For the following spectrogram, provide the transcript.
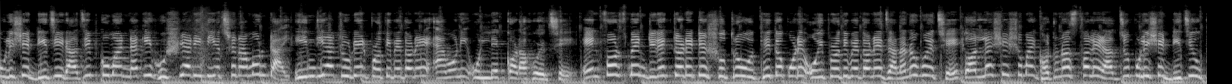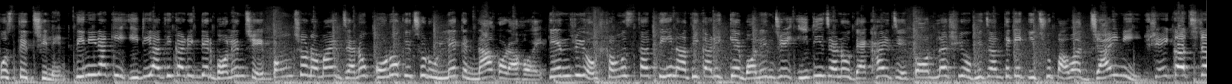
পুলিশের ডিজি রাজীব কুমার নাকি হুঁশিয়ারি দিয়েছেন এমনটাই। ইন্ডিয়া টুডের প্রতিবেদনে এমনই উল্লেখ করা হয়েছে। এনফোর্সমেন্ট ডিরেক্টরেটের সূত্র উদ্ধৃত করে ওই প্রতিবেদনে জানানো হয়েছে, তল্লাশির সময় ঘটনাস্থলে রাজ্য পুলিশের ডিজি উপস্থিত ছিলেন। তিনি নাকি ইডি আধিকারিকদের বলেন যে, পঞ্চনামায় যেন কোনো কিছুর উল্লেখ না করা হয়। কেন্দ্রীয় সংস্থা তিন আধিকারিককে বলেন যে, ইডি যেন দেখায় যে, তল্লাশি অভিযান থেকে কিছু পাওয়া যায়নি। সেই কাজটা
